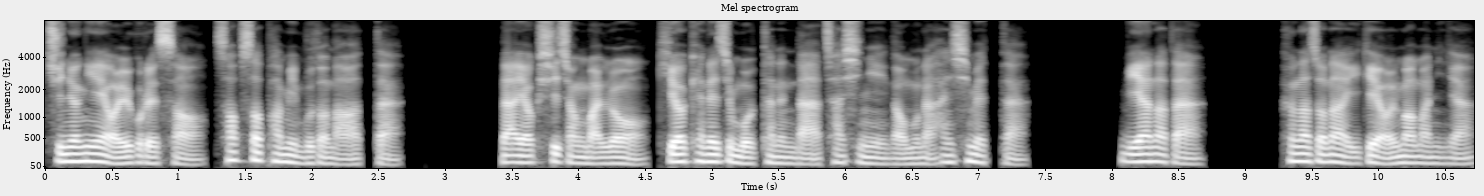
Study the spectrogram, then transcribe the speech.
준영이의 얼굴에서 섭섭함이 묻어나왔다. 나 역시 정말로 기억해내지 못하는 나 자신이 너무나 한심했다. 미안하다. 그나저나 이게 얼마만이냐?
